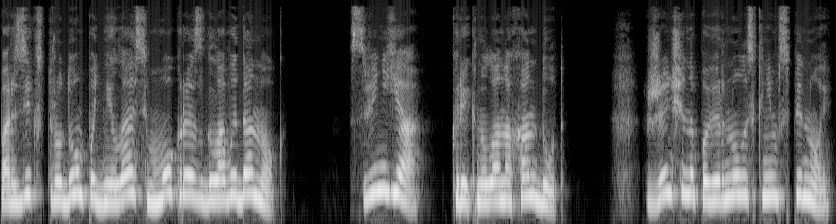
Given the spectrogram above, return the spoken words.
Парзик с трудом поднялась, мокрая с головы до ног. «Свинья!» — крикнула она Хандут. Женщина повернулась к ним спиной.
